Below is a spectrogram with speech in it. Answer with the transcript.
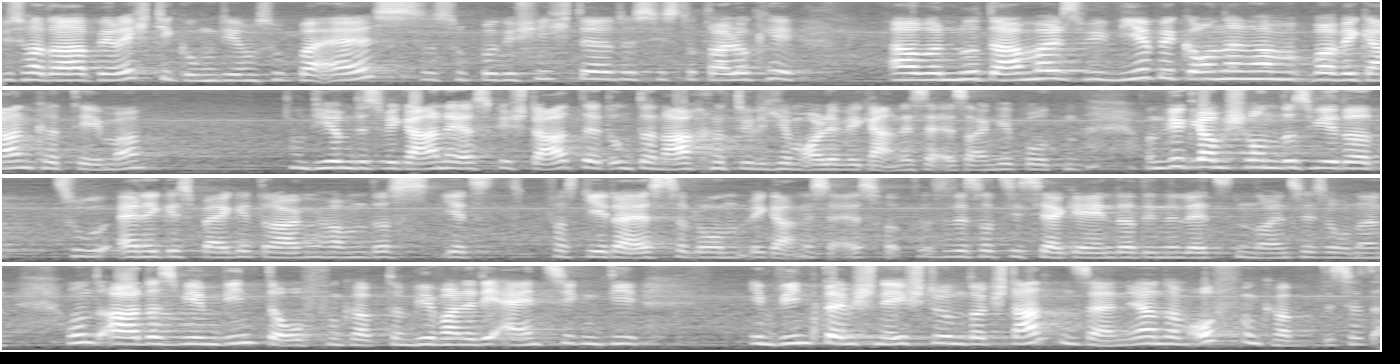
das hat auch eine Berechtigung. Die haben super Eis, eine super Geschichte, das ist total okay. Aber nur damals, wie wir begonnen haben, war vegan kein Thema. Und wir haben das Vegane erst gestartet und danach natürlich haben alle veganes Eis angeboten. Und wir glauben schon, dass wir dazu einiges beigetragen haben, dass jetzt fast jeder Eissalon veganes Eis hat. Also das hat sich sehr geändert in den letzten neun Saisonen. Und auch, dass wir im Winter offen gehabt haben. Wir waren ja die Einzigen, die im Winter im Schneesturm da gestanden sind ja, und haben offen gehabt. Das heißt,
